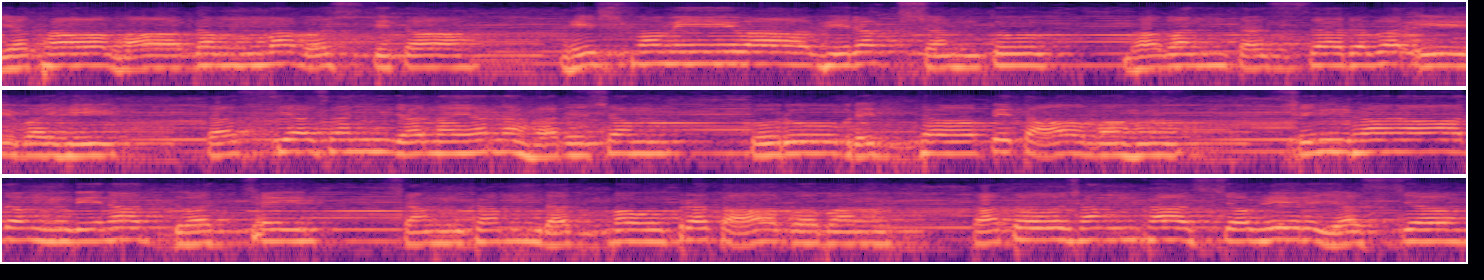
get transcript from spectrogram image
यथा भागम् अवस्थिता। भीष्ममेवाभिरक्षन्तु। भवन्तः सर्व एव हि। तस्य सञ्जनयन हर्षं कुरु वृद्धपितामह सिंहनादं विनद्वच्चै शङ्खं दद्मौ प्रतापवन्। ततो शङ्खाश्च भीर्यश्च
